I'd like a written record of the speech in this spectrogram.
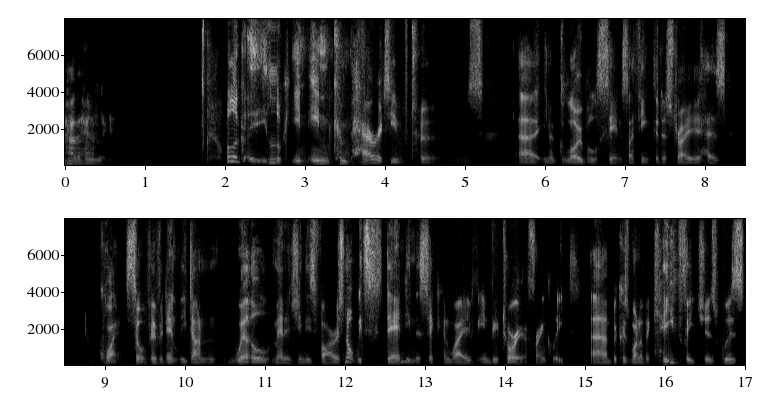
how they're handling it? Well, look, look in, in comparative terms, uh, in a global sense, I think that Australia has quite self-evidently done well managing this virus, notwithstanding the second wave in Victoria, frankly, um, because one of the key features was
